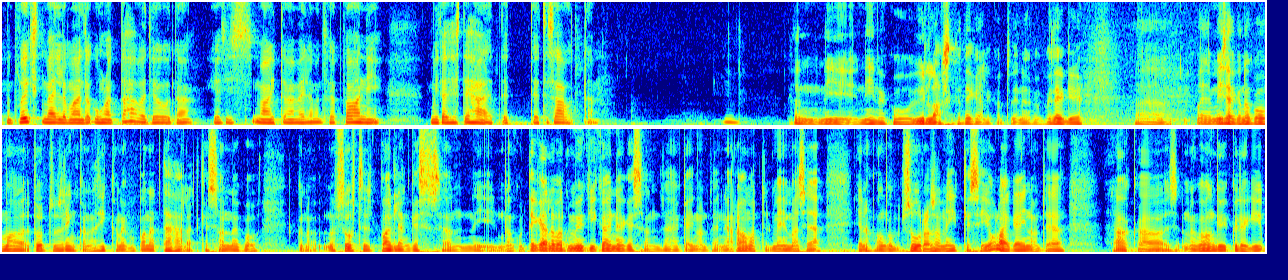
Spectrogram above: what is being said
et nad võiksid välja mõelda, kuhu nad tahavad jõuda ja siis me aitame välja mõelda selle plaani, mida siis teha, et, et, et see saavutada see on nii, nii nagu üllas ka tegelikult või nagu kuidagi äh,, ma ei tea, ma ise ka nagu oma tutvusringkonnas ikka nagu paned tähele, et kes on nagu, kuna noh, suhteliselt palju on, kes on nii, nagu tegelevad müügiga, on ju, kes on käinud, on ju, raamatuid müümas ja, ja noh, on ka suur osa neid, kes ei ole käinud ja, aga nagu ongi kuidagi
